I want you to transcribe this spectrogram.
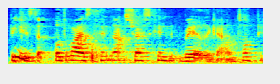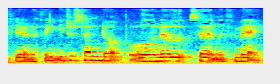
Because hmm. otherwise, I think that stress can really get on top of you, and I think you just end up. Well, I know that certainly for me,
